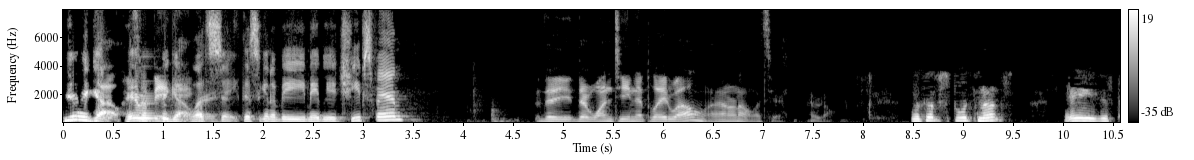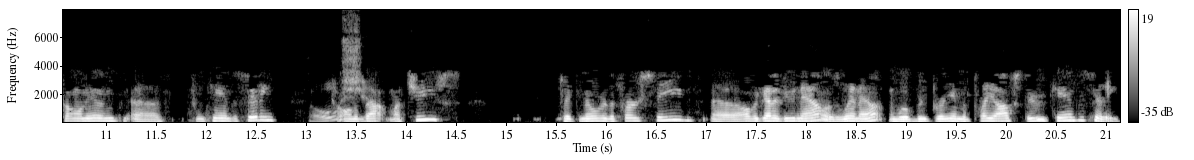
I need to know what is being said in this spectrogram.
here we go. Here Stop we go. angry. Let's see. This is going to be maybe a Chiefs fan. The the one team that played well. I don't know. Let's hear. There we go. What's up, sports nuts? Hey, just calling in uh, from Kansas City. Oh calling shit! about my Chiefs taking over the first seed. Uh, all we got to do now is win out, and we'll be bringing the playoffs through Kansas City.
